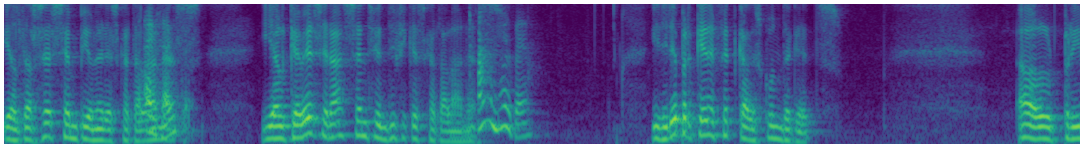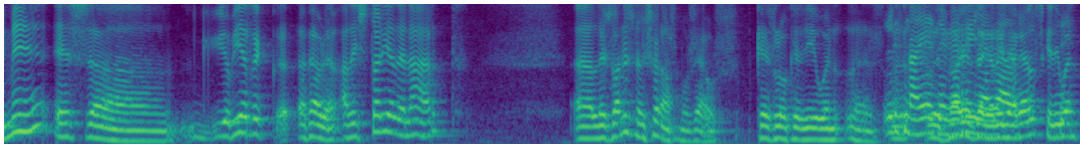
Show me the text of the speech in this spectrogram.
i el tercer 100 pioneres catalanes, Exacte. i el que ve serà 100 científiques catalanes. Ah, molt bé. I diré per què he fet cadascun d'aquests. El primer és... Uh, jo havia... A veure, a la història de l'art, uh, les dones no hi són als museus, que és el que diuen les, les noies, les de, noies de Guerrilla Girls, que sí. diuen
